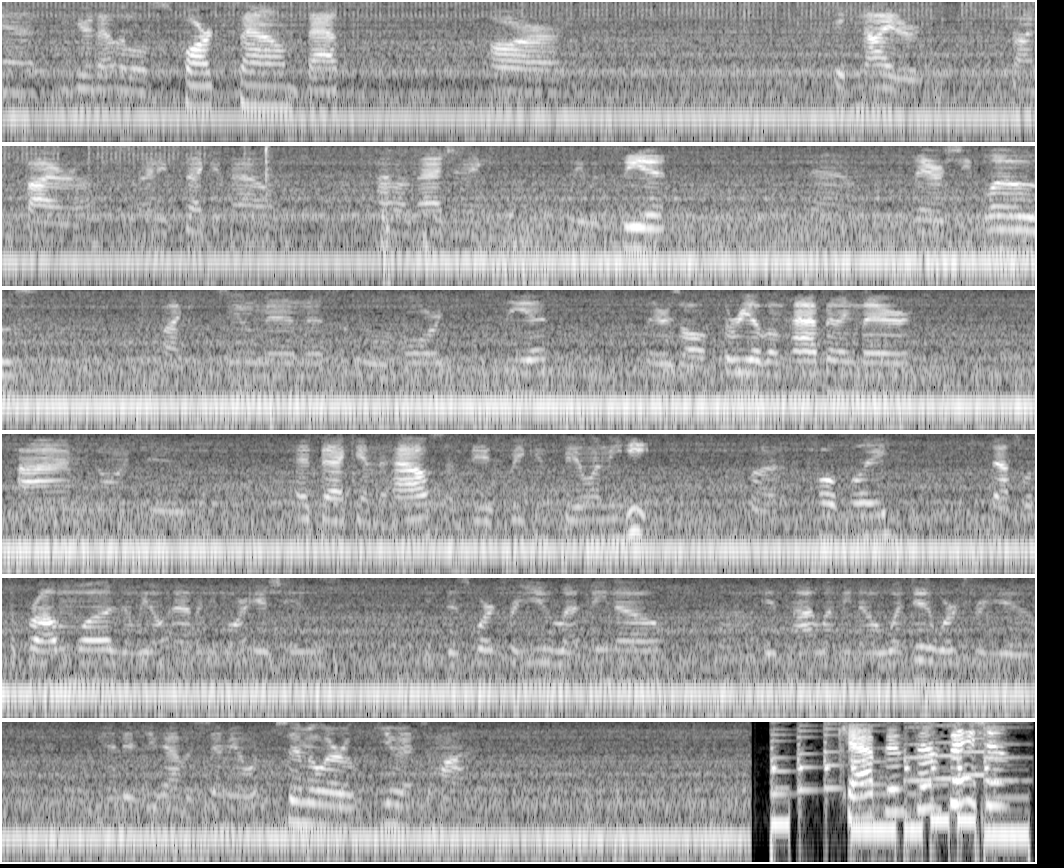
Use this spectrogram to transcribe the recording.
And you hear that little spark sound, that's our igniter trying to fire up. So any second now, I'm imagining we would see it there she blows. If I can zoom in this a little more, you can see it. There's all three of them happening there. I'm going to head back in the house and see if we can feel any heat. But hopefully that's what the problem was and we don't have any more issues. If this worked for you, let me know. Uh, if not, let me know what did work for you and if you have a similar, similar unit to mine. Captain Sensation!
